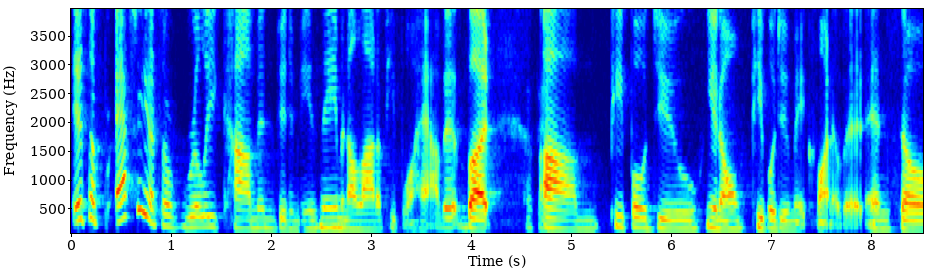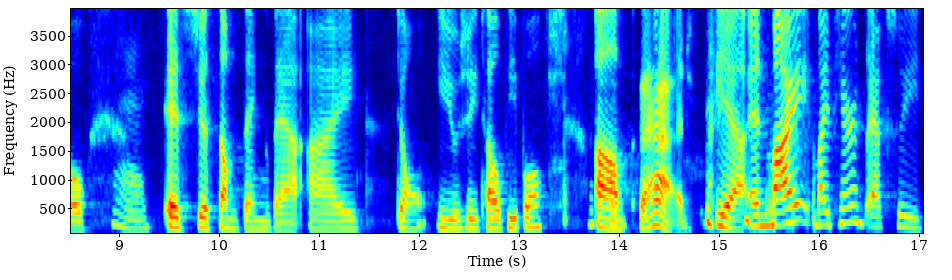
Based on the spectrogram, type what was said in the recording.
it's a actually it's a really common Vietnamese name and a lot of people have it, but okay. um, people do, you know, people do make fun of it. And so oh. it's just something that I don't usually tell people. Um, so sad. yeah. And my, my parents actually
